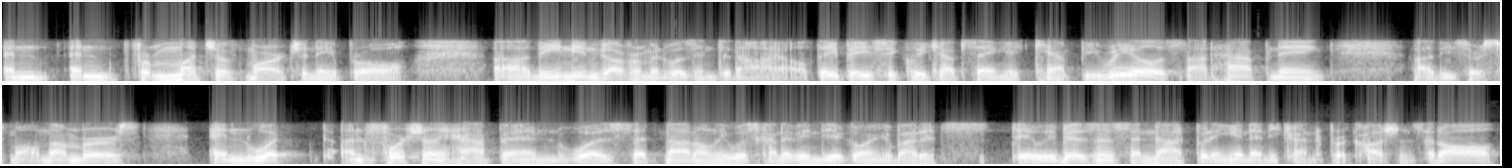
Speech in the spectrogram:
And and for much of March and April, uh, the Indian government was in denial. They basically kept saying it can't be real, it's not happening, uh, these are small numbers. And what unfortunately happened was that not only was kind of India going about its daily business and not putting in any kind of precautions at all,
